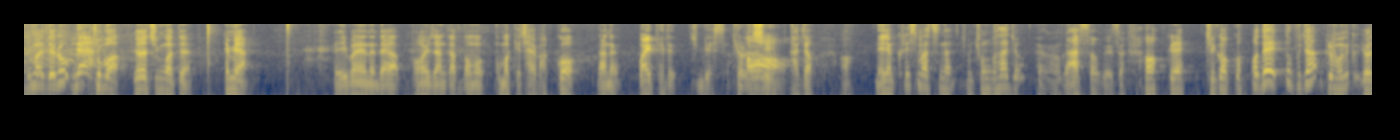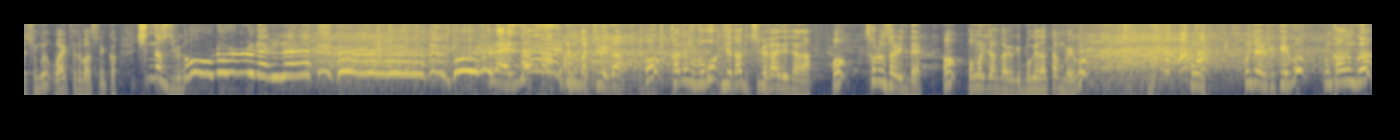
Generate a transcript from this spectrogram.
네 말대로 네. 줘봐 여자친구한테 혜미야 이번에는 내가 벙어리 장갑 너무 고맙게 잘 받고 나는 와이패드 준비했어. 그렇지. 어. 가져 어, 내년 크리스마스는 좀 좋은 거 사줘. 어, 알았어 그래서 어 그래 즐겁고. 어 네 또 보자. 그러면 그 여자친구 와이패드 봤으니까 신나서 집에 가. 어, 룰루랄라 룰루랄라 이러면서 막 집에 가 어 가는 거 보고 이제 나도 집에 가야 되잖아. 어 서른 살인데. 어 벙어리 장갑 여기 목에다 딱 메고. 어, 혼자 이렇게 끼고? 그럼 가는 거야?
